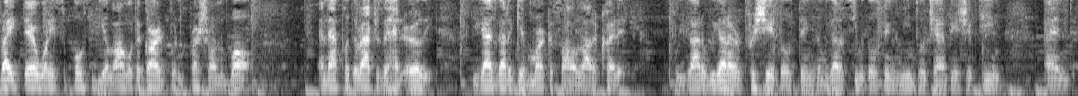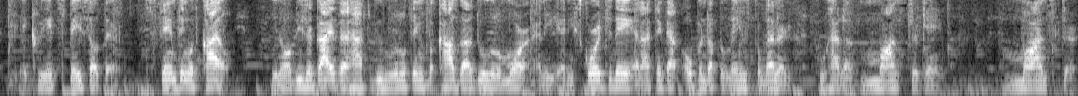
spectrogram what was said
right there when he's supposed to be, along with the guard, putting pressure on the ball. And that put the Raptors ahead early. You guys got to give Marc Gasol a lot of credit. We gotta we gotta appreciate those things, and we gotta see what those things mean to a championship team, and it creates space out there. Same thing with Kyle. You know, these are guys that have to do the little things, but Kyle's got to do a little more, and he and he scored today, and I think that opened up the lanes for Leonard, who had a monster game, monster.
